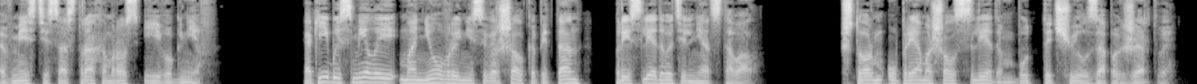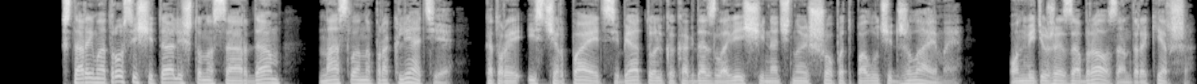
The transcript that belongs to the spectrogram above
вместе со страхом рос и его гнев. Какие бы смелые маневры ни совершал капитан, преследователь не отставал. Шторм упрямо шел следом, будто чуял запах жертвы. Старые матросы считали, что на Саардам наслано проклятие, которое исчерпает себя только когда зловещий ночной шепот получит желаемое. Он ведь уже забрал Зандера Керша.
